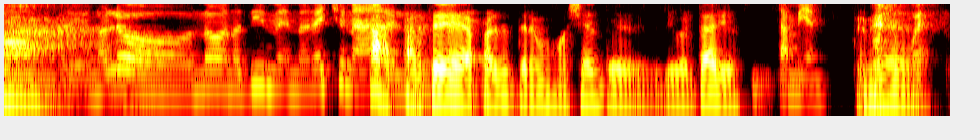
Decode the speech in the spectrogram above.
Ah. hombre. No lo. No, no tiene. No han hecho nada. Ah, nombre aparte, aparte tenemos oyentes libertarios. También. Por También. supuesto.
